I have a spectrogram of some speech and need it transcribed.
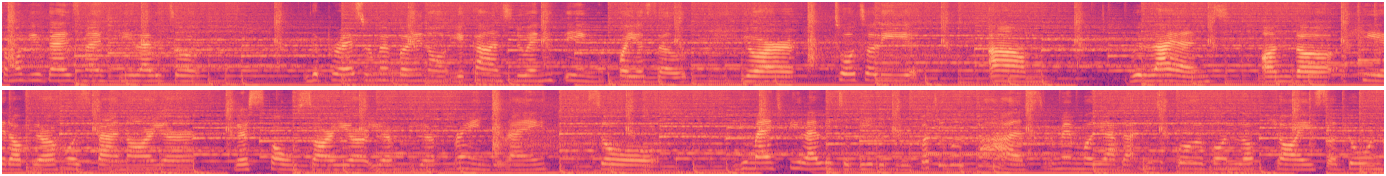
Some of you guys might feel a little depressed. Remember you know you can't do anything for yourself. You're totally um, reliant on the head of your husband or your your spouse or your your your friend right so you might feel a little baby blues but it will pass. Remember you have that beautiful bundle of joy so don't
